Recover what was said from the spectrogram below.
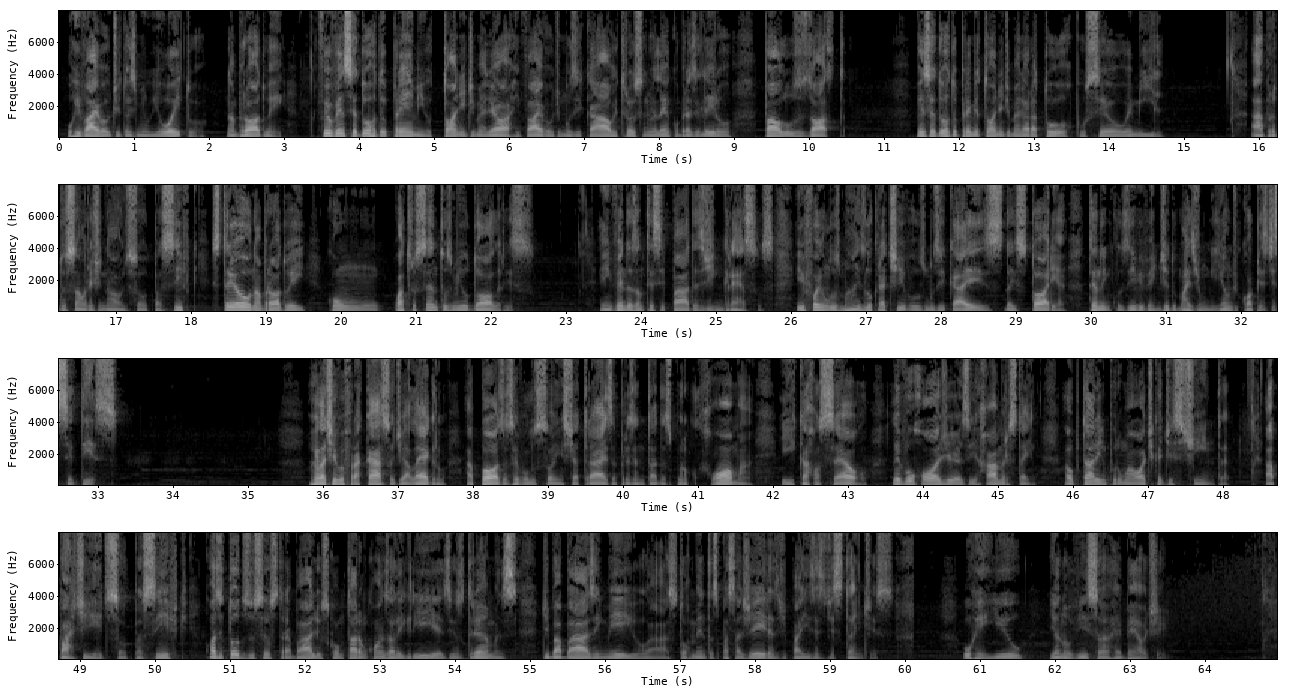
O revival de 2008, na Broadway, foi o vencedor do prêmio Tony de melhor revival de musical e trouxe no elenco brasileiro Paulo Zost. vencedor do Prêmio Tony de Melhor Ator por seu Emile. A produção original de South Pacific estreou na Broadway com 400 mil dólares em vendas antecipadas de ingressos e foi um dos mais lucrativos musicais da história, tendo inclusive vendido mais de um milhão de cópias de CDs. O relativo fracasso de Allegro após as revoluções teatrais apresentadas por Oklahoma e Carrossel levou Rogers e Hammerstein a optarem por uma ótica distinta. A partir de South Pacific, quase todos os seus trabalhos contaram com as alegrias e os dramas de babás em meio às tormentas passageiras de países distantes. O Rei Yu e a Noviça Rebelde.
